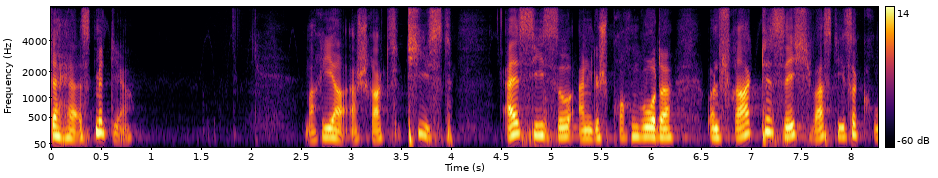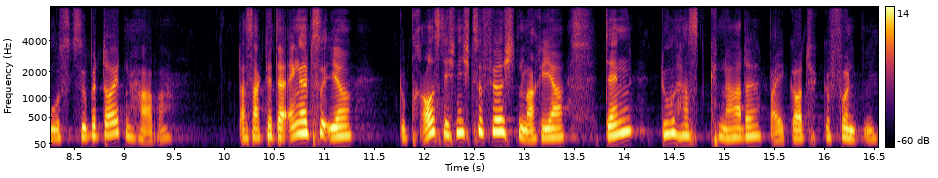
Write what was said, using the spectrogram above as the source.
Der Herr ist mit dir. Maria erschrak zutiefst als sie so angesprochen wurde und fragte sich, was dieser Gruß zu bedeuten habe. Da sagte der Engel zu ihr, du brauchst dich nicht zu fürchten, Maria, denn du hast Gnade bei Gott gefunden.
